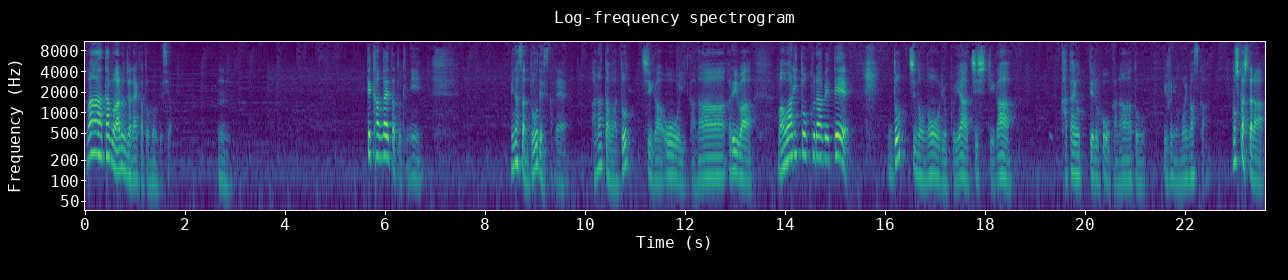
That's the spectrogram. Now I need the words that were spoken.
まあ多分あるんじゃないかと思うんですよ。うん、って考えた時に皆さんどうですかね？あなたはどっちが多いかな？あるいは周りと比べてどっちの能力や知識が偏ってる方かなというふうに思いますか？もしかしたら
